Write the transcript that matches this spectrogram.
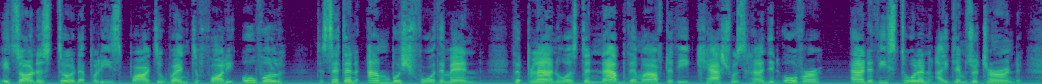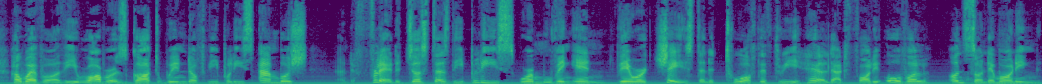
It's understood a police party went to Folly Oval to set an ambush for the men. The plan was to nab them after the cash was handed over and the stolen items returned. However, the robbers got wind of the police ambush and fled just as the police were moving in. They were chased and two of the three held at Folly Oval on Sunday morning.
